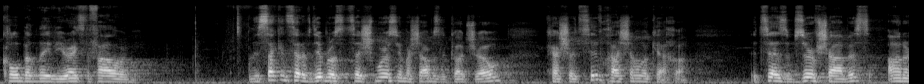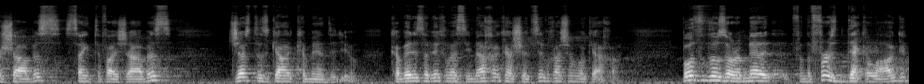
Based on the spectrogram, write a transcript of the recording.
Kol Ben Levi, writes the following. In the second set of Dibros, it says, Shmur Yom HaShabbos L'Kodsho, Tzivcha. It says, observe Shabbos, honor Shabbos, sanctify Shabbos, just as God commanded you. Both of those are from the first Decalogue,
